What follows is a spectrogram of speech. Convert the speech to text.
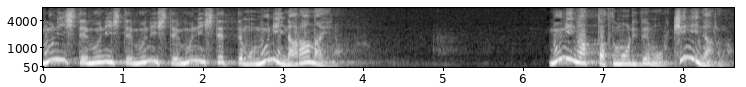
無にして無にして無にして無にしてっても無にならないの。無になったつもりでも木になるの。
